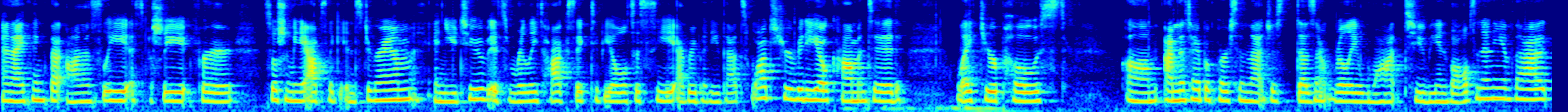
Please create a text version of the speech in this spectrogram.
And I think that honestly, especially for social media apps like Instagram and YouTube, it's really toxic to be able to see everybody that's watched your video, commented, liked your post. Um, I'm the type of person that just doesn't really want to be involved in any of that,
